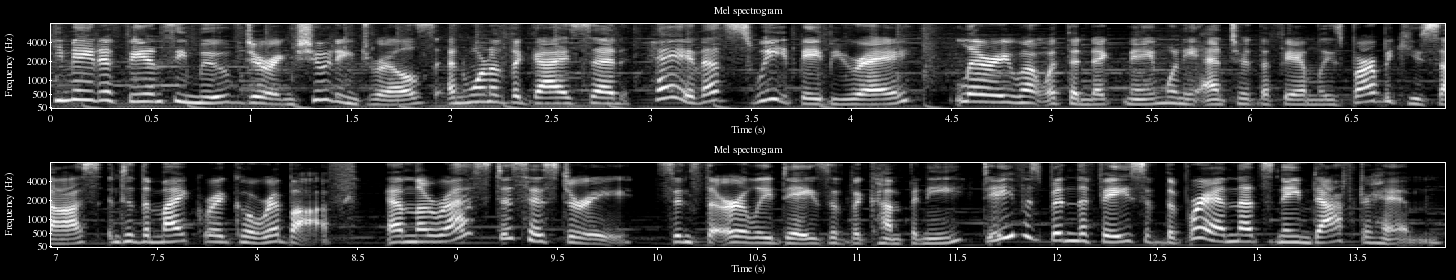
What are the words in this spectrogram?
He made a fancy move during shooting drills, and one of the guys said, Hey, that's sweet, Baby Ray. Larry went with the nickname when he entered the family's barbecue sauce into the Mike Royko riboff. And the rest is history. Since the early days of the company, Dave has been the face of the brand that's named after him.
